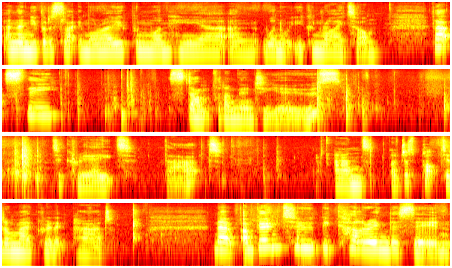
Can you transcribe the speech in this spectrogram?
and then you've got a slightly more open one here and one that you can write on. That's the stamp that I'm going to use to create that and I've just popped it on my acrylic pad. Now I'm going to be colouring this in.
